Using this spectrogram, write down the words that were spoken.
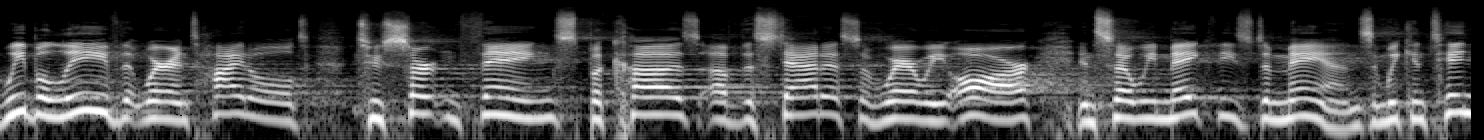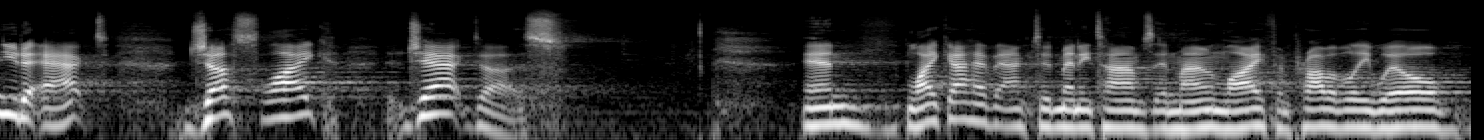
We believe that we're entitled to certain things because of the status of where we are, and so we make these demands, and we continue to act just like Jack does. And like I have acted many times in my own life, and probably will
